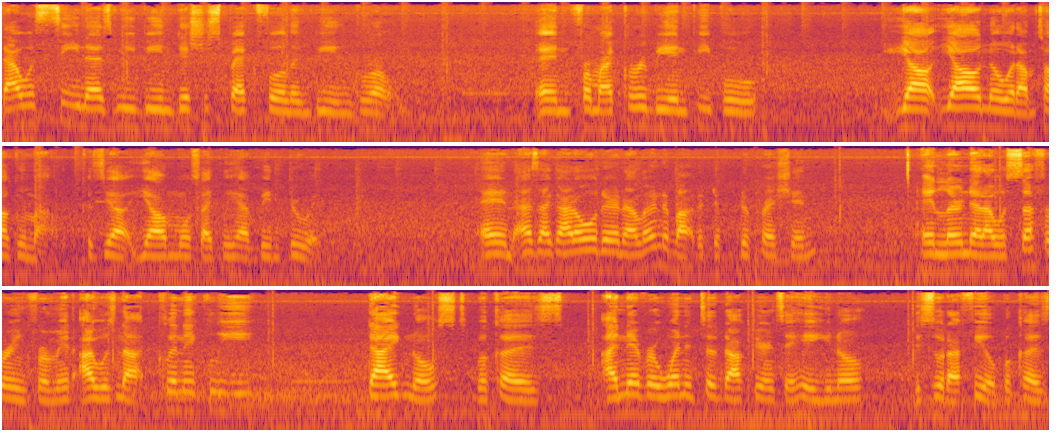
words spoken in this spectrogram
that was seen as me being disrespectful and being grown. And for my Caribbean people, y'all y'all know what I'm talking about because y'all y'all most likely have been through it. And as I got older and I learned about the de- depression and learned that I was suffering from it, I was not clinically diagnosed because I never went into the doctor and said, "Hey, you know, this is what I feel," because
